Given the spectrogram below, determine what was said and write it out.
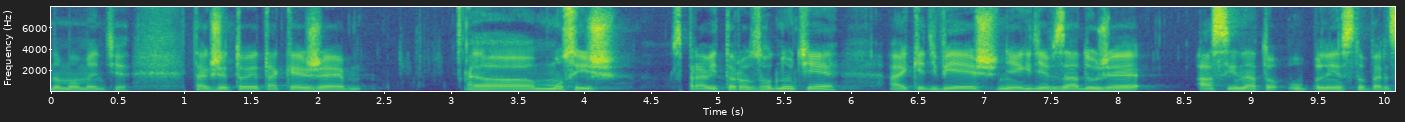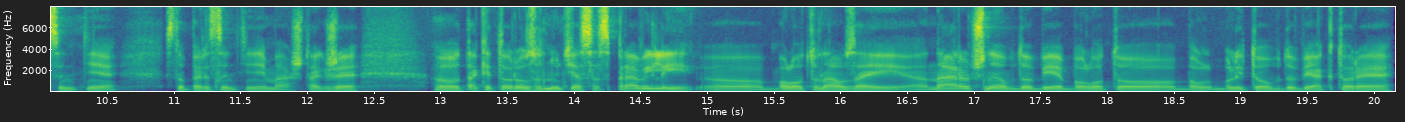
jednom momente. Takže to je také, že uh, musíš spraviť to rozhodnutie, aj keď vieš niekde vzadu, že asi na to úplne 100%, 100% nemáš. Takže takéto rozhodnutia sa spravili. Bolo to naozaj náročné obdobie, bolo to, bol, boli to obdobia, ktoré,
